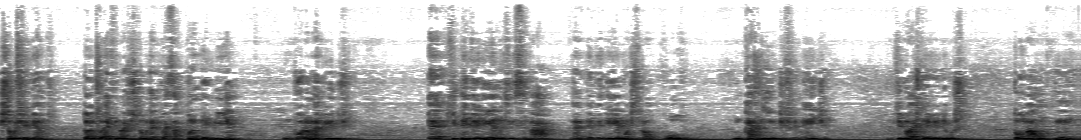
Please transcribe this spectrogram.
estamos vivendo. Tanto é que nós estamos com essa pandemia, um coronavírus, é, que deveria nos ensinar, né, deveria mostrar ao povo um caminho diferente, que nós deveríamos tomar um rumo,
